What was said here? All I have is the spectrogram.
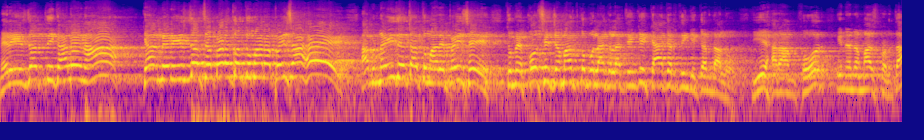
मेरी इज़्ज़त निकाले ना। क्या मेरी इज़्ज़त से बढ़कर तुम्हारा पैसा है? अब नहीं देता तुम्हारे पैसे। तुम्हें कोसी जमात को बुला के लाती क्या करती कि कर डालो। ये हराम खोर इन्हें नमाज़ पढ़ता?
